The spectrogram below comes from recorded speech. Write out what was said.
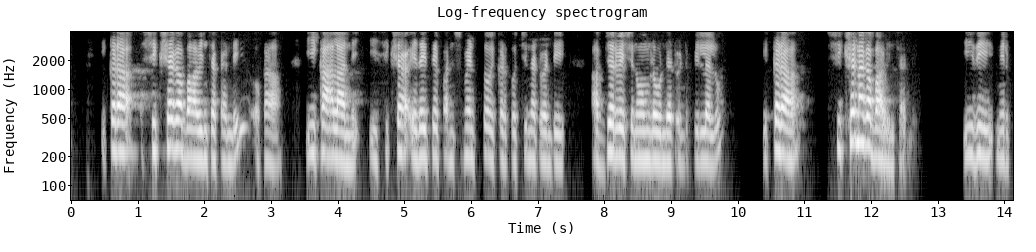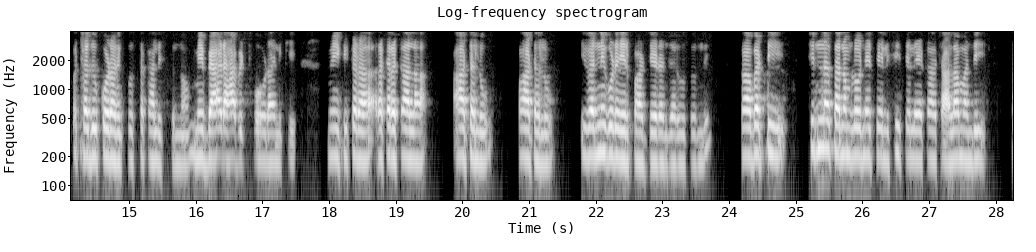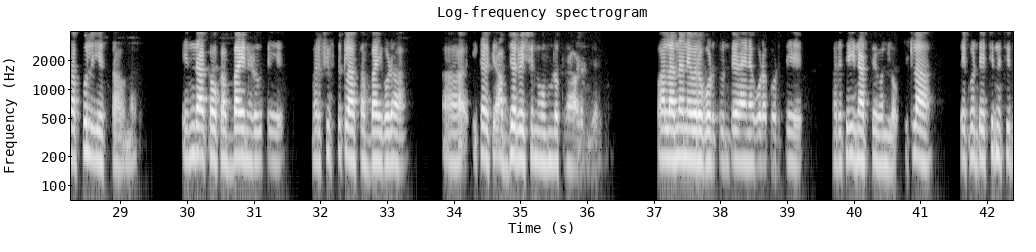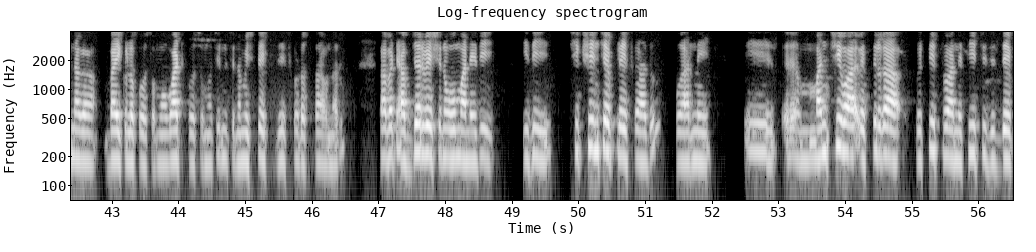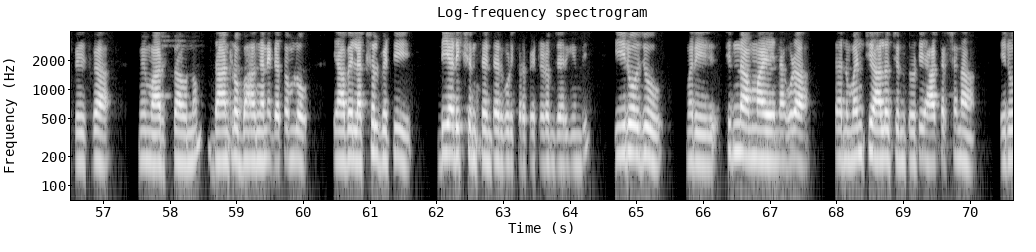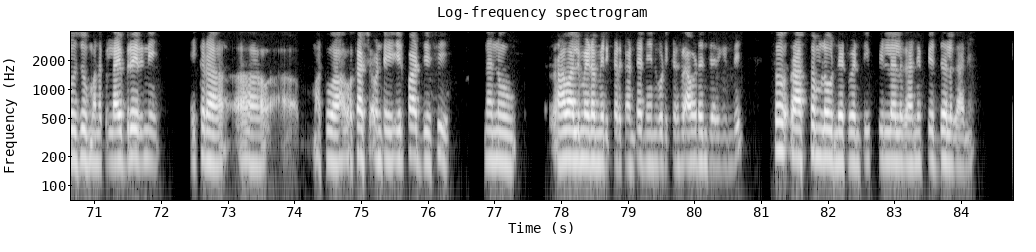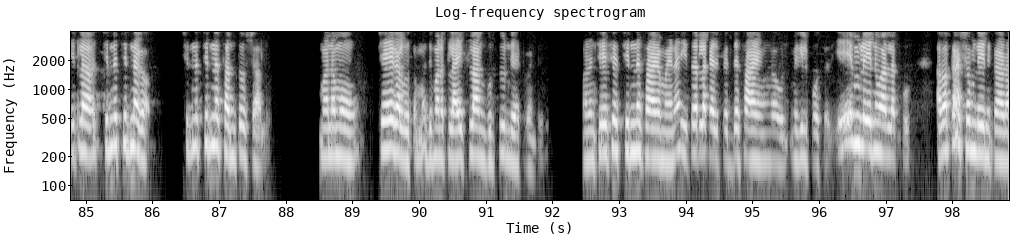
ఇక్కడ శిక్షగా భావించకండి. ఒక ఈ కాలాన్ని ఈ శిక్ష ఏదైతే పనిష్మెంట్తో తో ఇక్కడికి వచ్చినటువంటి అబ్జర్వేషన్ హోమ్లో ఉండేటువంటి పిల్లలు ఇక్కడ శిక్షణగా భావించండి. ఇది మీరు చదువుకోవడానికి పుస్తకాలు ఇస్తున్నాం. మీ బ్యాడ్ హ్యాబిట్స్ పోవడానికి మీకు ఇక్కడ రకరకాల ఆటలు పాటలు ఇవన్నీ కూడా ఏర్పాటు చేయడం జరుగుతుంది. కాబట్టి చిన్నతనంలోనే తెలిసి తెలియక చాలా మంది తప్పులు చేస్తూ ఉన్నారు. ఇందాక ఒక అబ్బాయిని అడిగితే మరి ఫిఫ్త్ క్లాస్ అబ్బాయి కూడా ఇక్కడికి అబ్జర్వేషన్ హోమ్లోకి రావడం జరిగింది. వాళ్ళ అన్నని ఎవరో కొడుతుంటే ఆయన కూడా కొడితే మరి త్రీ నాట్ సెవెన్లో. ఇట్లా లేకుంటే చిన్న చిన్నగా బైకుల కోసము వాటి కోసము చిన్న చిన్న మిస్టేక్స్ చేసి కూడా వస్తూ ఉన్నారు. కాబట్టి అబ్జర్వేషన్ హోమ్ అనేది ఇది శిక్షించే ప్లేస్ కాదు. వారిని ఈ మంచి వా- వ్యక్తులుగా వ్యక్తిత్వాన్ని తీర్చిదిద్దే ప్లేస్గా మేము మారుస్తూ ఉన్నాం. దాంట్లో భాగంగానే గతంలో యాభై లక్షలు పెట్టి డి అడిక్షన్ సెంటర్ కూడా ఇక్కడ పెట్టడం జరిగింది. ఈరోజు మరి చిన్న అమ్మాయి అయినా కూడా తను మంచి ఆలోచనతోటి ఆకర్షణ ఈరోజు మనకు లైబ్రరీని ఇక్కడ ఆ, మాకు అవకాశం అంటే ఏర్పాటు చేసి నన్ను రావాలి మేడం మీరు ఇక్కడికంటే నేను కూడా ఇక్కడ రావడం జరిగింది. సో రాష్ట్రంలో ఉండేటువంటి పిల్లలు కానీ పెద్దలు కానీ ఇట్లా చిన్న చిన్నగా చిన్న చిన్న సంతోషాలు మనము చేయగలుగుతాం. అది మనకు లైఫ్ లాంగ్ గుర్తుండేటువంటిది. మనం చేసే చిన్న సాయమైనా ఇతరులకు అది పెద్ద సాయంగా మిగిలిపోతుంది. ఏం లేని వాళ్ళకు అవకాశం లేని కాడ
